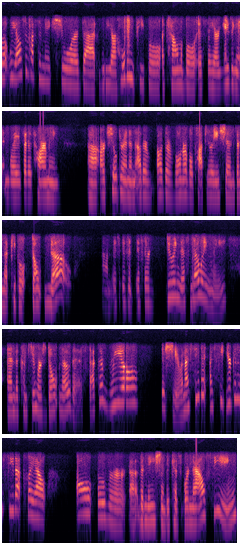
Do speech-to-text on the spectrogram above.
but we also have to make sure that we are holding people accountable if they are using it in ways that is harming uh, our children and other other vulnerable populations, and that people don't know um, if if, it, if they're doing this knowingly and the consumers don't know this. That's a real issue, and I see that I see you're going to see that play out all over uh, the nation because we're now seeing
